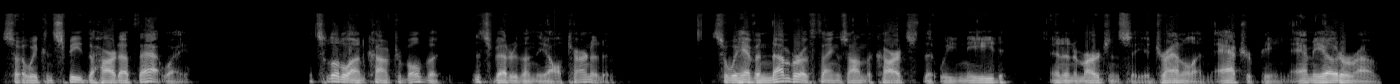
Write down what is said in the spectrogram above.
so we can speed the heart up that way. It's a little uncomfortable, but it's better than the alternative. So we have a number of things on the carts that we need in an emergency adrenaline, atropine, amiodarone,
